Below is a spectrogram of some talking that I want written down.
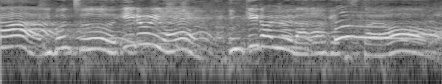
친구가 이번 주 일요일에 인기가요에 나가게 됐어요.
